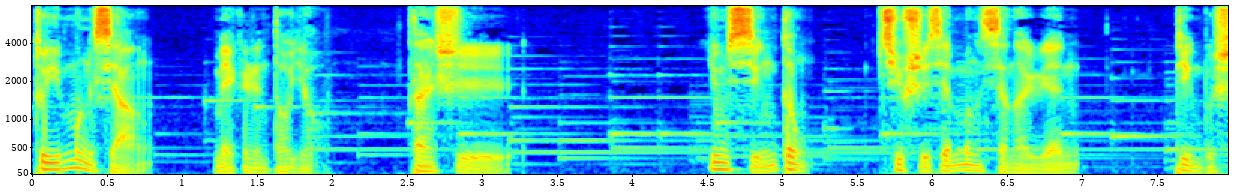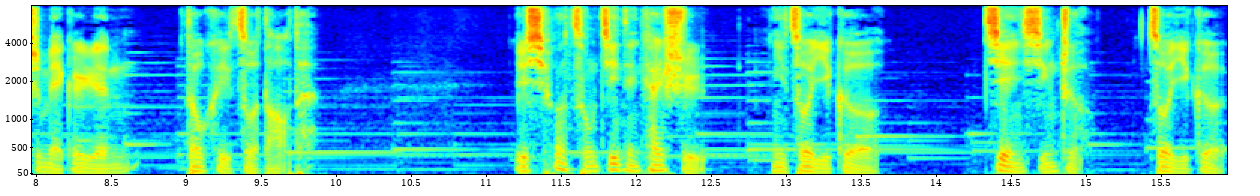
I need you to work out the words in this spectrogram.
对于梦想，每个人都有，但是用行动去实现梦想的人，并不是每个人都可以做到的。也希望从今天开始，你做一个践行者，做一个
